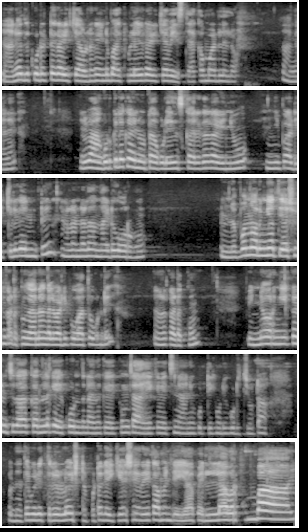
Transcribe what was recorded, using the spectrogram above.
ഞാനും അതിൽ കൂടെ ഇട്ട് കഴിക്കുക അവളുടെ കഴിഞ്ഞ് ബാക്കിയുള്ളവർ കഴിക്കുക വേസ്റ്റാക്കാൻ പാടില്ലല്ലോ. അങ്ങനെ. ഇനി വാങ്ങിക്കൊടുക്കലൊക്കെ കഴിഞ്ഞു കേട്ടോ കുളി നിസ്കാരമൊക്കെ കഴിഞ്ഞു. ഇനിയിപ്പോൾ അടിക്കൽ കഴിഞ്ഞിട്ട് ഞങ്ങൾ രണ്ടാളും നന്നായിട്ട് ഉറങ്ങും. ഇന്നിപ്പോൾ ഒന്ന് ഉറങ്ങി അത്യാവശ്യം കിടക്കും. കാരണം അംഗൻവാടി പോകാത്തത് കൊണ്ട് ഞങ്ങൾ കിടക്കും. പിന്നെ ഉറങ്ങി എണീച്ചതാക്കുക എന്നുള്ള കേക്ക് കൊണ്ടുണ്ടായിരുന്നു കേക്കും ചായയൊക്കെ വെച്ച് ഞാനും കുട്ടിയും കൂടി കുടിച്ചു കേട്ടോ അപ്പോൾ ഇന്നത്തെ വീഡിയോ ഇത്രയേ ഉള്ളൂ. ഇഷ്ടപ്പെട്ട ലൈക്ക് ചെയ്യുക ഷെയർ ചെയ്യുക കമന്റ് ചെയ്യുക. അപ്പോൾ എല്ലാവർക്കും ബായ്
